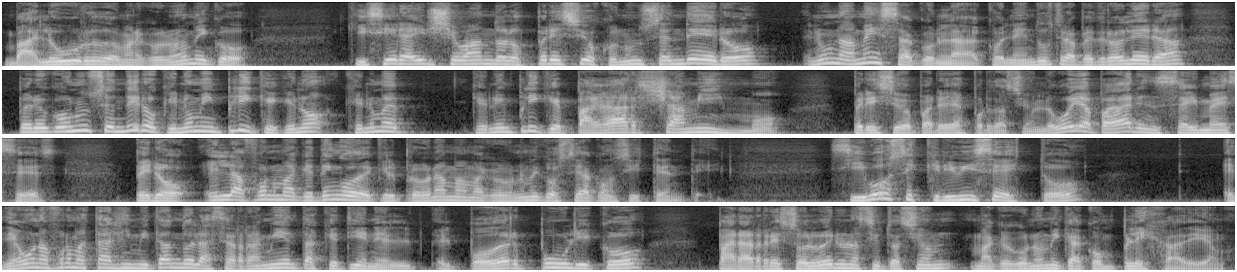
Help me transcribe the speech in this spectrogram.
balurdo macroeconómico, quisiera ir llevando los precios con un sendero, en una mesa con la, con la industria petrolera, pero con un sendero que no me implique, que no, que no me que no implique pagar ya mismo precio paridad de exportación. Lo voy a pagar en seis meses, pero es la forma que tengo de que el programa macroeconómico sea consistente. Si vos escribís esto, de alguna forma estás limitando las herramientas que tiene el, poder público para resolver una situación macroeconómica compleja, digamos.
